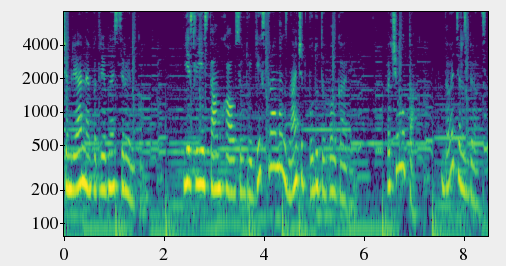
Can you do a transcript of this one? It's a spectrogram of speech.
чем реальная потребность рынка. Если есть таунхаусы в других странах, значит будут и в Болгарии. Почему так? Давайте разбираться.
